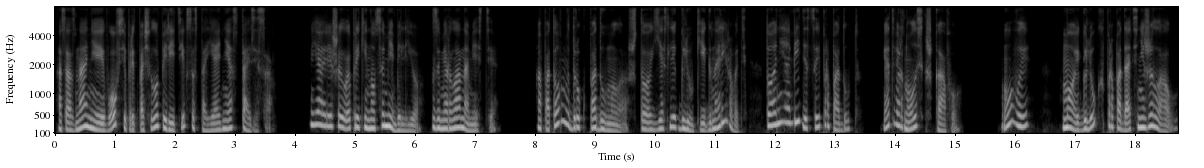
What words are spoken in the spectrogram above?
а сознание и вовсе предпочло перейти в состояние стазиса. Я решила прикинуться мебелью, замерла на месте, а потом вдруг подумала, что если глюки игнорировать, то они обидятся и пропадут. И отвернулась к шкафу. Увы, мой глюк пропадать не желал.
